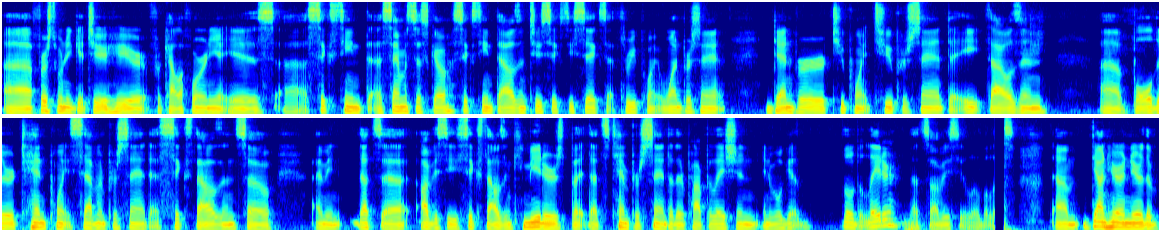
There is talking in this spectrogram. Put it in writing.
Uh, first one you get to here for California is uh, 16, uh, San Francisco, 16,266 at 3.1 percent. Denver, 2.2 percent at 8,000. Uh, Boulder, 10.7 percent at 6,000. So, I mean, that's uh, obviously 6,000 commuters, but that's 10 percent of their population, and we'll get a little bit later. That's obviously a little bit less. Um, down here near the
